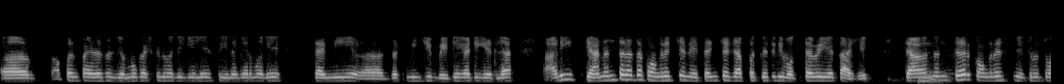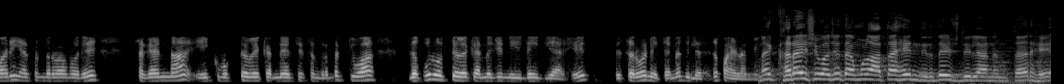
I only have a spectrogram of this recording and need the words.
आपण पाहिलं तर जम्मू काश्मीरमध्ये गेले श्रीनगरमध्ये त्यांनी जखमींची भेटीगाठी घेतल्या आणि त्यानंतर आता काँग्रेसच्या नेत्यांच्या ज्या पद्धतीने वक्तव्य येत आहेत त्यानंतर काँग्रेस नेतृत्वाने या संदर्भामध्ये सगळ्यांना एक वक्तव्य करण्याच्या संदर्भात किंवा जपून वक्तव्य करण्याचे निर्देश जे आहेत ते सर्व नेत्यांना दिल्याचं पाहायला मिळेल. नाही खरंय आहे शिवाजी त्यामुळे आता हे निर्देश दिल्यानंतर हे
